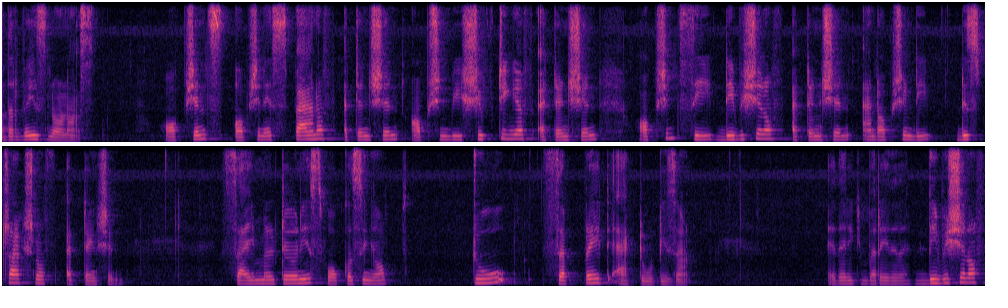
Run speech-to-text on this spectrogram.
otherwise known as options option A span of attention option B shifting of attention option C division of attention and option D distraction of attention simultaneous focusing of two separate ആക്ടിവിറ്റീസാണ് ഏതായിരിക്കും പറയുന്നത് ഡിവിഷൻ ഓഫ്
